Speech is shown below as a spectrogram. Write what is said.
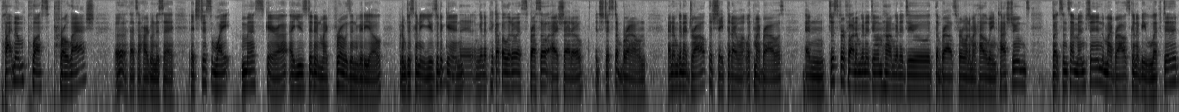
Platinum Plus Pro Lash. Ugh, that's a hard one to say. It's just white mascara. I used it in my Frozen video, but I'm just going to use it again. And I'm going to pick up a little espresso eyeshadow. It's just a brown. And I'm going to draw out the shape that I want with my brows. And just for fun, I'm going to do them how I'm going to do the brows for one of my Halloween costumes. But since I mentioned my brow is going to be lifted,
